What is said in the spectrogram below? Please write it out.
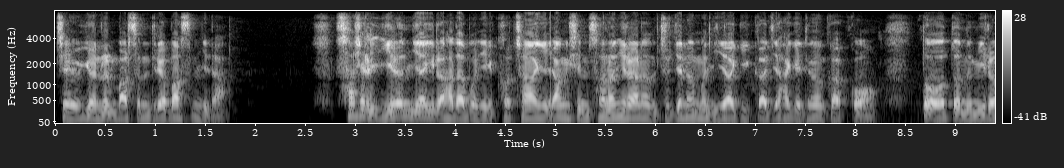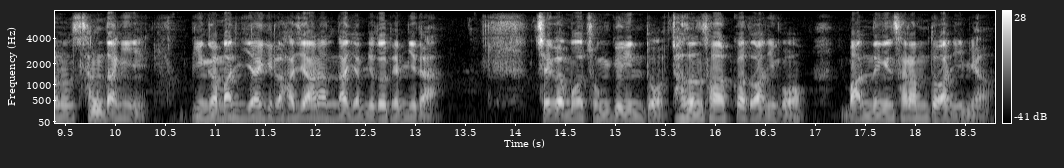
제 의견을 말씀드려 봤습니다. 사실 이런 이야기를 하다 보니 거창하게 양심선언이라는 주제 넘은 이야기까지 하게 된 것 같고 또 어떤 의미로는 상당히 민감한 이야기를 하지 않았나 염려도 됩니다. 제가 뭐 종교인도 자선사업가도 아니고 만능인 사람도 아니며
